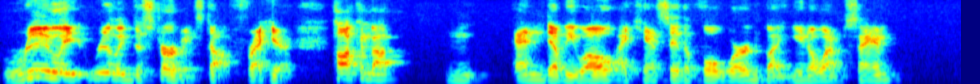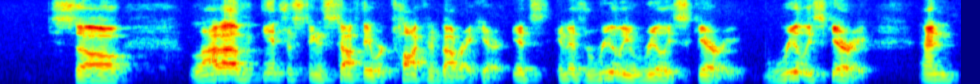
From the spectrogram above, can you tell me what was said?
really, really disturbing stuff right here. Talking about NWO. I can't say the full word, but you know what I'm saying so a lot of interesting stuff they were talking about right here. It's and it's really, really scary, really scary. And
